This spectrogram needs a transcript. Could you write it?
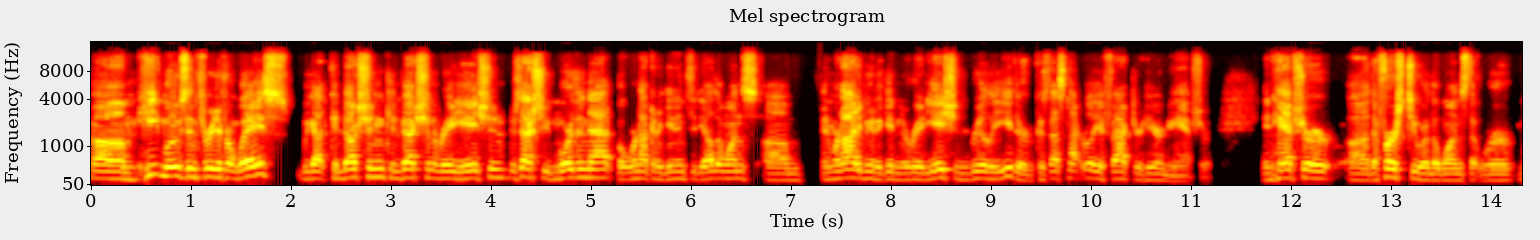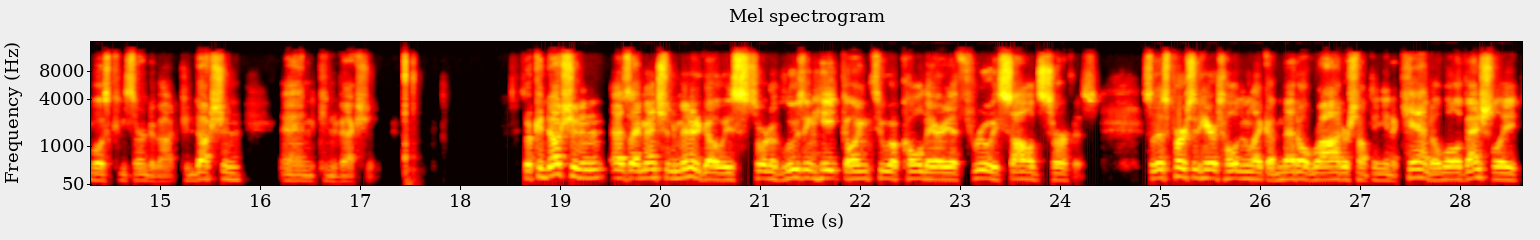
Um, heat moves in three different ways. We got conduction, convection, radiation. There's actually more than that, but we're not going to get into the other ones. Um, and we're not even going to get into radiation really either, because that's not really a factor here in New Hampshire. In Hampshire, uh, the first two are the ones that we're most concerned about, conduction and convection. So conduction, as I mentioned a minute ago, is sort of losing heat going through a cold area through a solid surface. So this person here is holding like a metal rod or something in a candle. Well, eventually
